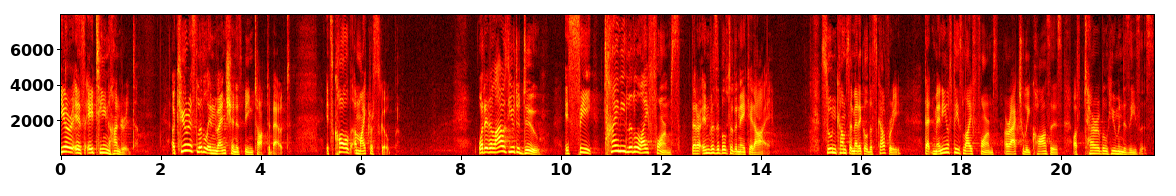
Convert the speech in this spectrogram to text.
year is 1800. A curious little invention is being talked about. It's called a microscope. What it allows you to do is see tiny little life forms that are invisible to the naked eye. Soon comes a medical discovery that many of these life forms are actually causes of terrible human diseases.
